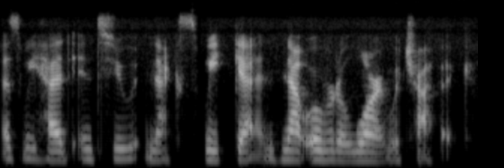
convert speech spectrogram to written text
as we head into next weekend. Now over to Lauren with traffic.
